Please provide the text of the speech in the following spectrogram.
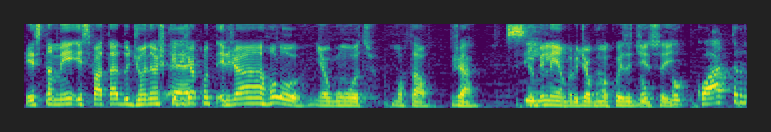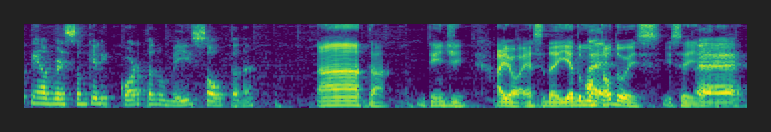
Esse também, esse Fatal do Johnny, eu acho que é. ele, já, ele já rolou em algum outro Mortal. Já. Sim. Eu me lembro de alguma coisa disso no, aí. No 4 tem a versão que ele corta no meio e solta, né? Ah, tá. Entendi. Aí, ó, essa daí é do Mortal ah, é. 2. Isso aí. É,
